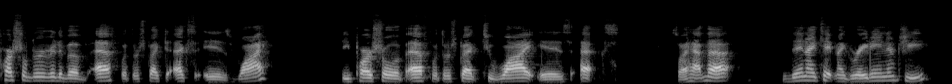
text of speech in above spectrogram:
partial derivative of f with respect to x is y. The partial of f with respect to y is x. So I have that. Then I take my gradient of g,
